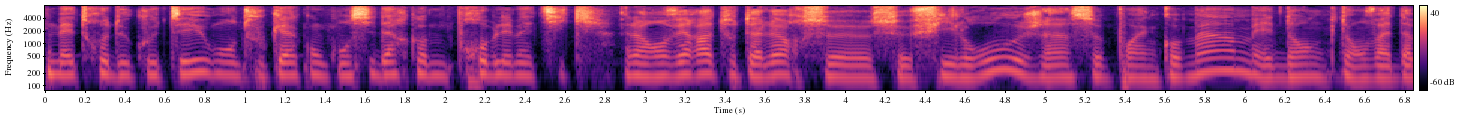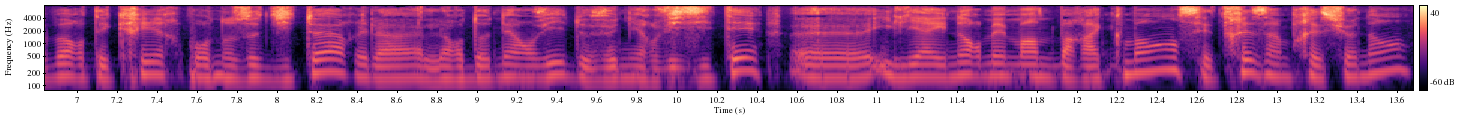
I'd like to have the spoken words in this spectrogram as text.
mettre de côté ou en tout cas qu'on considère comme problématiques. Alors on verra tout à l'heure ce, ce fil rouge, hein, ce point commun, mais donc on va d'abord décrire pour nos auditeurs et la- leur donner envie de venir visiter. Euh, il y a énormément de baraquements, c'est très impressionnant.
